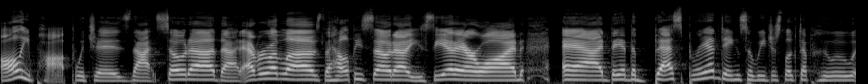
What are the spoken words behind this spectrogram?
Olipop, which is that soda that everyone loves, the healthy soda you see at Erewhon, and they had the best branding. So we just looked up who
